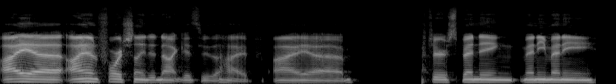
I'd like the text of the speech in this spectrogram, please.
I uh I unfortunately did not get through the hype. I uh after spending many many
